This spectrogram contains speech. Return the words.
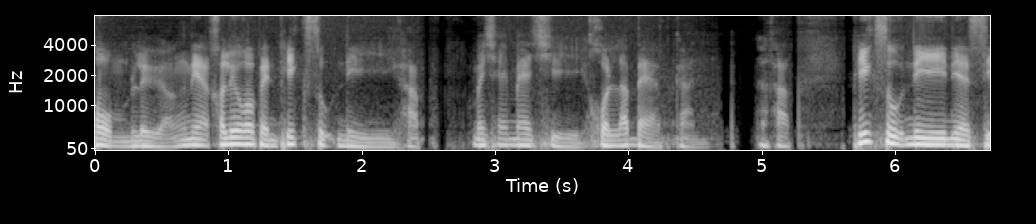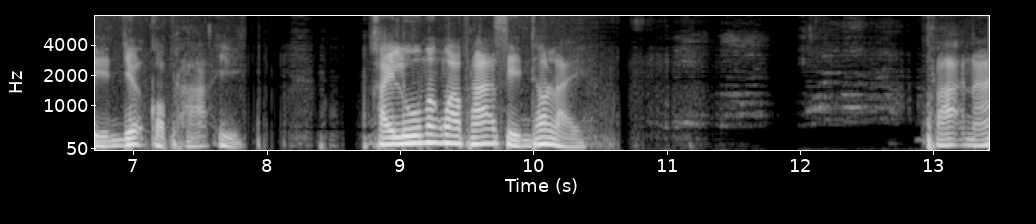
ห่มเหลืองเนี่ยเขาเรียกว่าเป็นภิกษุณีครับ ไม่ใช่แม่ชีคนละแบบกันนะครับ ภิกษุณีเนี่ยศีลเยอะกว่าพระอีก ใครรู้บ้งว่าพระศีลเท่าไหร่ พระนะ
